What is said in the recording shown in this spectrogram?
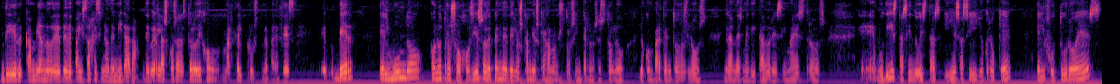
ir cambiando de, paisaje, sino de mirada, de ver las cosas. Esto lo dijo Marcel Proust, me parece, es eh, ver el mundo con otros ojos y eso depende de los cambios que hagamos nosotros internos. Esto lo, lo comparten todos los grandes meditadores y maestros eh, budistas, hinduistas, y es así, yo creo que el futuro es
